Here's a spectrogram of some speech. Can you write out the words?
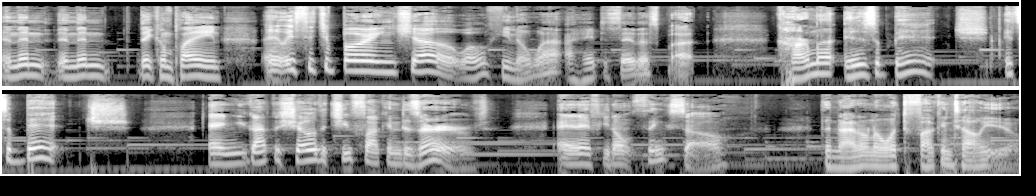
And then and then they complain, it was such a boring show. Well, you know what? I hate to say this, but karma is a bitch. It's a bitch. And you got the show that you fucking deserved. And if you don't think so, then I don't know what to fucking tell you.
